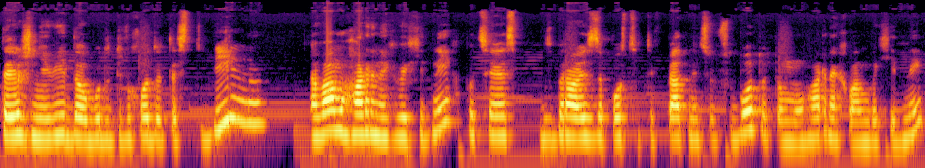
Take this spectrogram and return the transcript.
тижні відео будуть виходити стабільно. А вам гарних вихідних, бо це я збираюсь запостити в п'ятницю в суботу, тому гарних вам вихідних.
